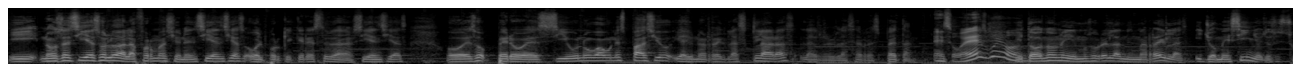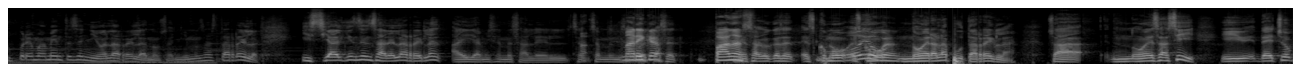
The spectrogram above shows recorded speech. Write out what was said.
Y no sé si eso lo da la formación en ciencias o el por qué quiere estudiar ciencias o eso, pero es si uno va a un espacio y hay unas reglas claras, las reglas se respetan. eso es, weón. Y todos nos medimos sobre las mismas reglas. Y yo me ciño, yo soy supremamente ceñido a las reglas, nos ceñimos a estas reglas. Y si alguien se sale las reglas, ahí a mí se me sale el, se, se me sale el Marica, cassette. Me Panas. sale el cassette. Es como, Lo es odio, como no era la puta regla. O sea, no es así. Y de hecho,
